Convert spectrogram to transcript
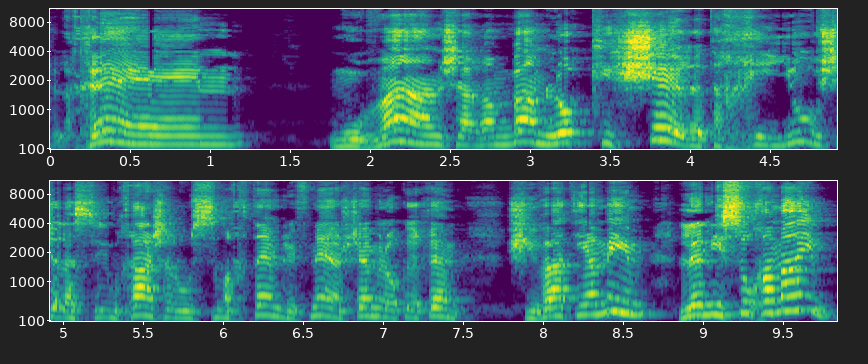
ולכן מובן שהרמב"ם לא קישר את החיוב של השמחה של ושמחתם לפני השם אלוקיכם שבעת ימים לניסוך המים.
